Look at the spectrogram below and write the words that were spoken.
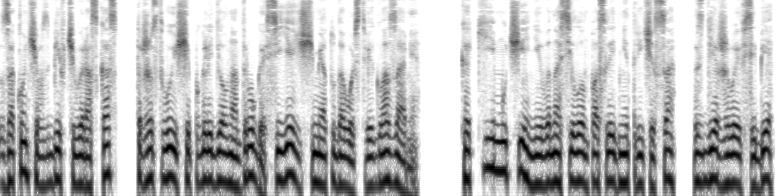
Закончив сбивчивый рассказ, торжествующе поглядел на друга сияющими от удовольствия глазами. Какие мучения выносил он последние три часа, сдерживая в себе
